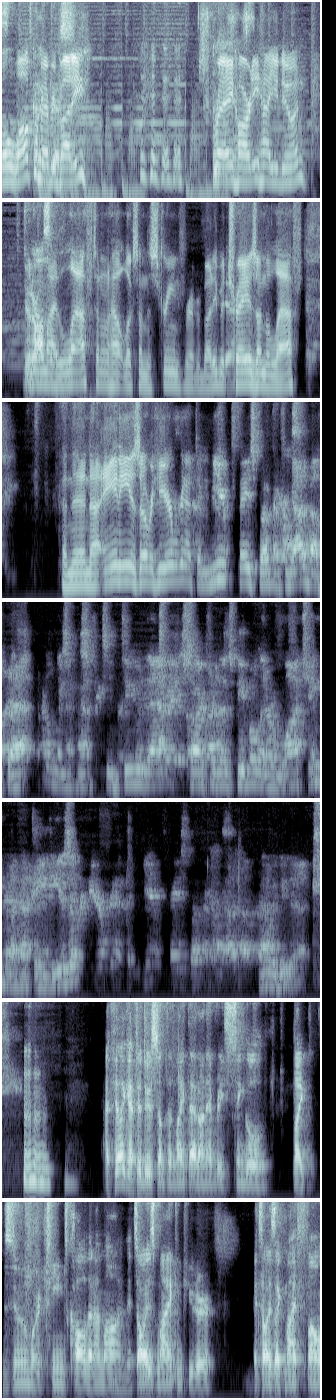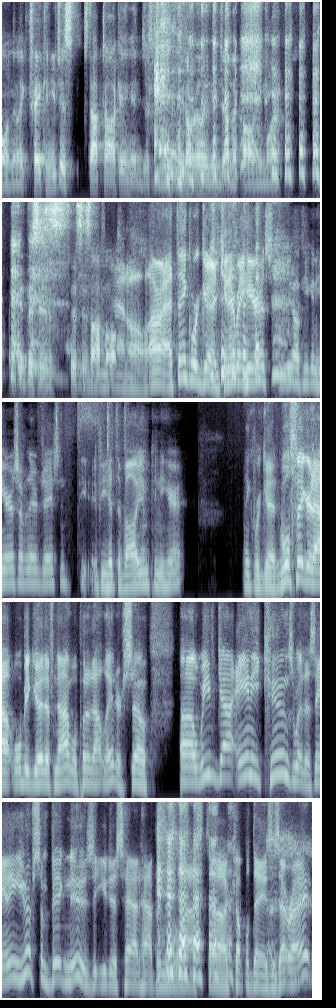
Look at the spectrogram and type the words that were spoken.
Well, welcome everybody. Trey Hardee, how you doing? Doing You're awesome. on my left. I don't know how it looks on the screen for everybody, but Yeah. Trey is on the left. And then uh, Annie is over here. We're gonna have to mute Facebook. I forgot about that. I'm gonna have to do that. Sorry for those people that are watching, but I have to use it. How do we do that? I feel like I have to do something like that on every single like Zoom or Teams call that I'm on. It's always my computer. It's always like my phone. They're like, Trey, can you just stop talking and just we, we don't really need you on the call anymore. Like, this is this is awful. At all. All right. I think we're good. Can everybody hear us? You know, if you can hear us over there, Jason, if you hit the volume, can you hear it? I think we're good. We'll figure it out. We'll be good. If not, we'll put it out later. So uh, we've got Annie Kunz with us. Annie, you have some big news that you just had happen in the last uh, couple days. Is that right?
